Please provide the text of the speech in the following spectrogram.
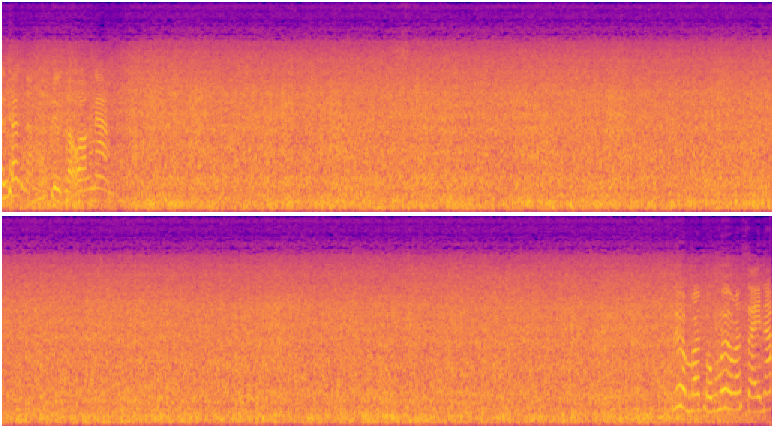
ทั้งเทิงนะถึกละอองน้ำ มาถงมือมาใส่น้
